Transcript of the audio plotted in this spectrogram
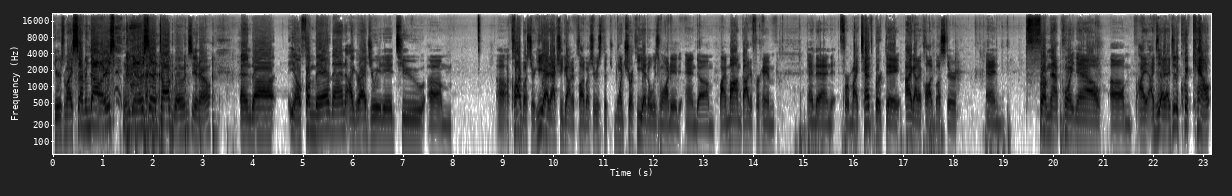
here's my seven dollars. Let me get another set of dog bones. You know, and uh, you know from there, then I graduated to. Um, uh, a Clodbuster. He had actually gotten a Clodbuster. It was the one truck he had always wanted, and um, my mom got it for him. And then for my tenth birthday, I got a Clodbuster, and from that point now, um, I, I, did, I, did, a quick count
